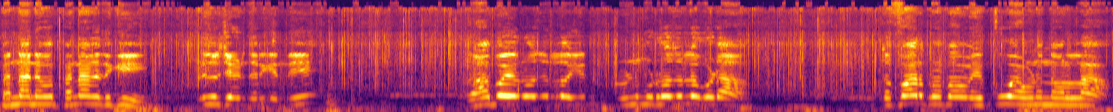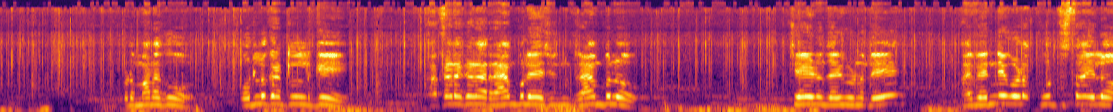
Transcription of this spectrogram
పెన్నా పెన్నా నదికి విడుదల చేయడం జరిగింది. రాబోయే రోజుల్లో ఈ రెండు మూడు రోజుల్లో కూడా తుఫాను ప్రభావం ఎక్కువ ఉండడం వల్ల ఇప్పుడు మనకు ఒడ్లు కట్టలకి అక్కడక్కడ ర్యాంపులు వేసి ర్యాంపులు చేయడం జరిగి ఉన్నది. అవన్నీ కూడా పూర్తి స్థాయిలో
